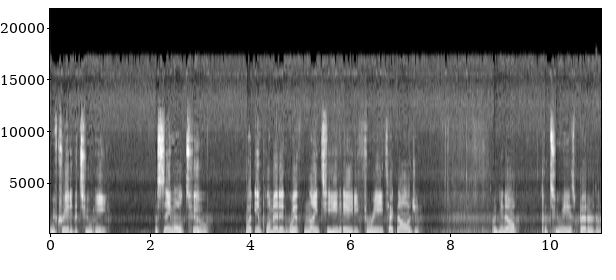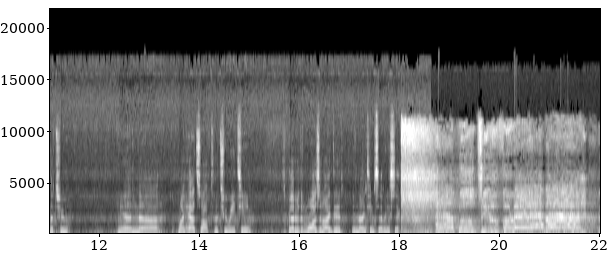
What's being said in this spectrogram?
we've created the 2E. The same old 2, but implemented with 1983 technology. But you know, the 2E is better than the 2. And uh, my hat's off to the 2E team. It's better than Woz and I did in 1976. Apple 2 forever,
